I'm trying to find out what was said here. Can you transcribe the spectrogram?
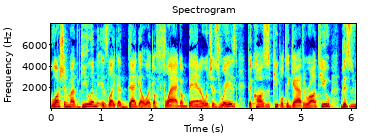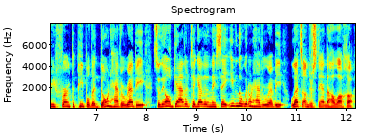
Lashon Madgilim is like a degel, like a flag, a banner which is raised that causes people to gather onto you. This is referring to people that don't have a rebbe, so they all gather together and they say, even though we don't have a rebbe, let's understand the halacha.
